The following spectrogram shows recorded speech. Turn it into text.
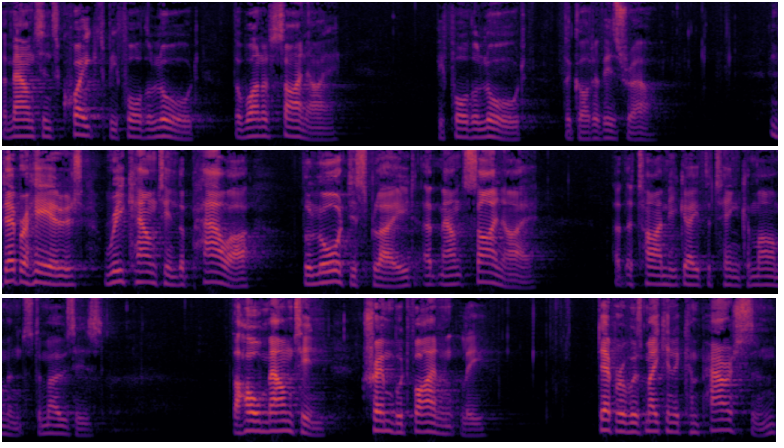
The mountains quaked before the Lord, the one of Sinai, before the Lord, the God of Israel. Deborah here is recounting the power the Lord displayed at Mount Sinai at the time he gave the Ten Commandments to Moses. The whole mountain trembled violently. Deborah was making a comparison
